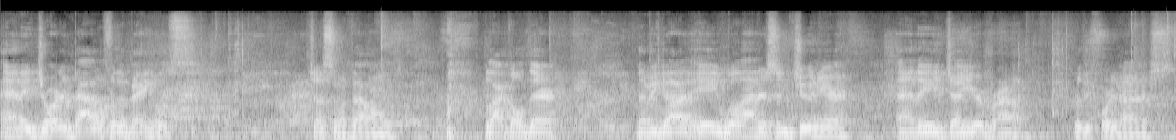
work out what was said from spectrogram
And a Jordan Battle for the Bengals. Justin with that one. Black gold there. Then we got a Will Anderson Jr. and a Ji'Ayir Brown for the 49ers.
